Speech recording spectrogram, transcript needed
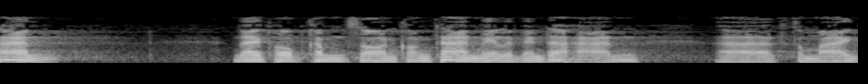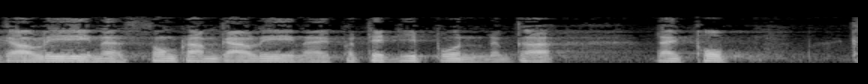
ท่าน ได้พบคำสอนของท่านเมื่อเป็นทหาร สมัยเกาหลีนะสงครามเกาหลีในประเทศญี่ปุ่น แล้วก็ได้พบค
